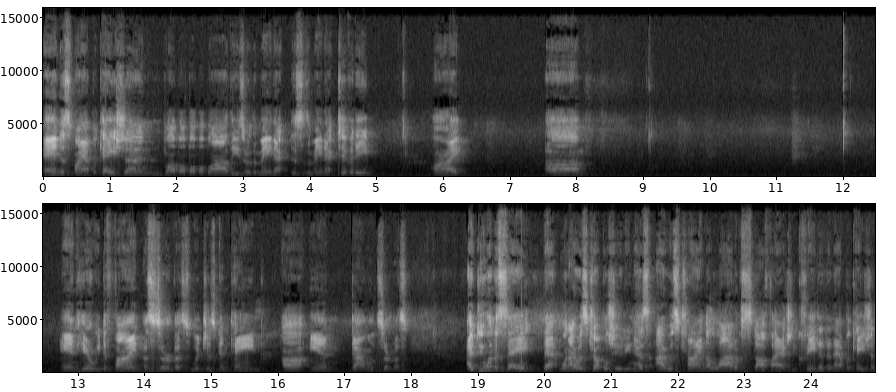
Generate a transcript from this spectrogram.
And this is my application, blah blah blah blah blah. These are the main. This is the main activity. All right. Um, and here we define a service which is contained uh, in download service. I do want to say that when I was troubleshooting this, I was trying a lot of stuff. I actually created an application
